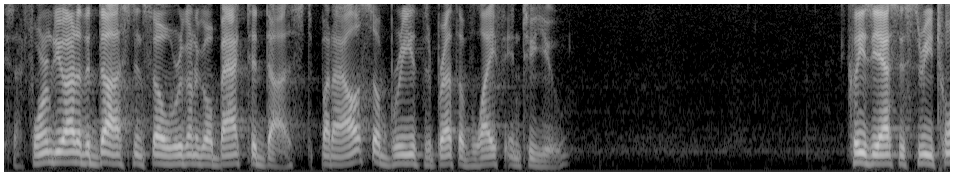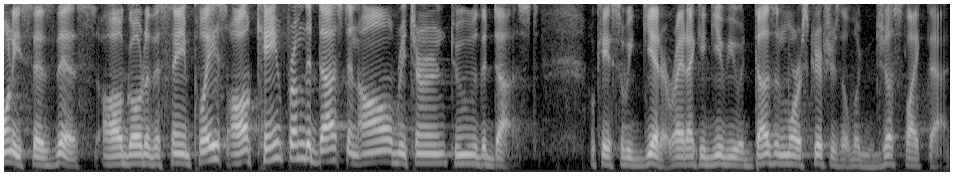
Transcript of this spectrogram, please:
He said, I formed you out of the dust, and so we're going to go back to dust, but I also breathed the breath of life into you. Ecclesiastes 3:20 says this, all go to the same place, all came from the dust and all return to the dust. Okay, so we get it, right? I could give you a dozen more scriptures that look just like that.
